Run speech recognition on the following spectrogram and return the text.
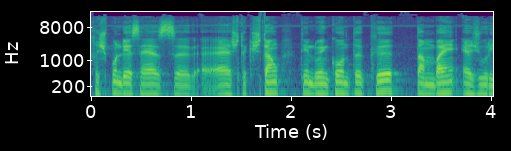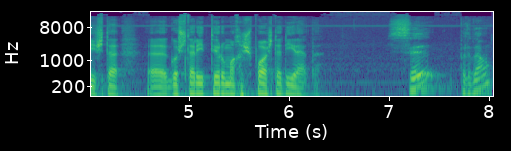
respondesse a, essa, a, esta questão, tendo em conta que também é jurista. Uh, gostaria de ter uma resposta direta. Se, perdão?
